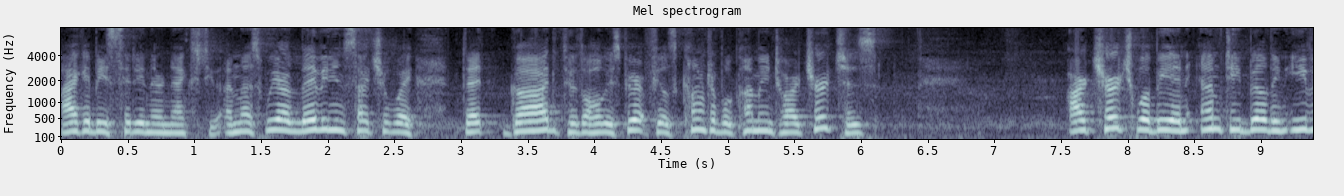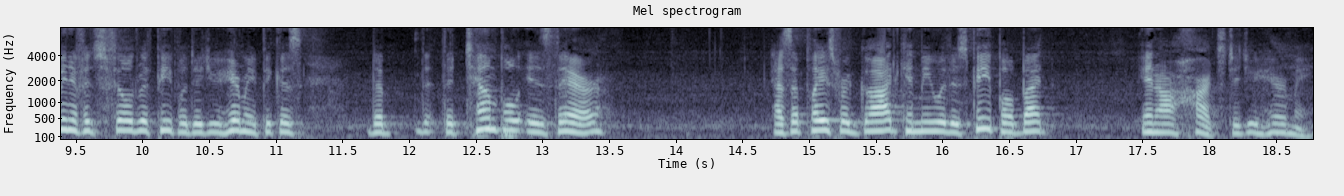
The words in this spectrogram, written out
I could be sitting there next to you, unless we are living in such a way that God, through the Holy Spirit, feels comfortable coming to our churches, our church will be an empty building even if it's filled with people. Did you hear me? Because the, the, the temple is there as a place where God can meet with his people, but in our hearts. Did you hear me?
